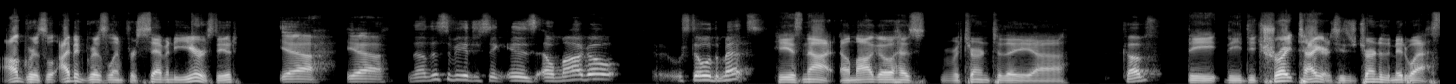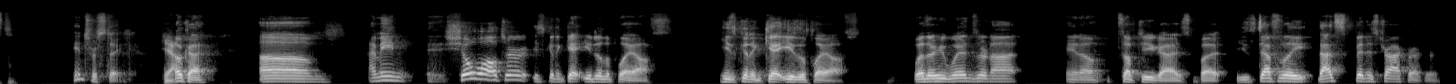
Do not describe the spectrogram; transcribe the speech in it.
I'll grizzle. I've been grizzling for 70 years, dude. Yeah, yeah. Now this would be interesting. Is El Mago still with the Mets? He is not. El Mago has returned to the uh Cubs? the the Detroit Tigers. He's returned to the Midwest. Interesting. Yeah. Okay. Um, I mean, Showalter is going to get you to the playoffs. He's going to get you to the playoffs, whether he wins or not. You know, it's up to you guys. But he's definitely that's been his track record.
